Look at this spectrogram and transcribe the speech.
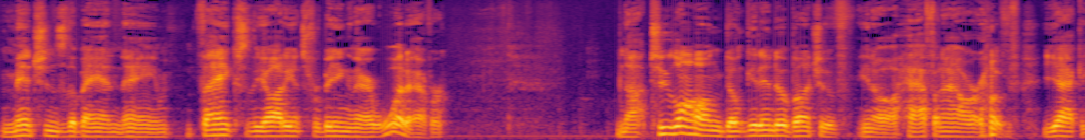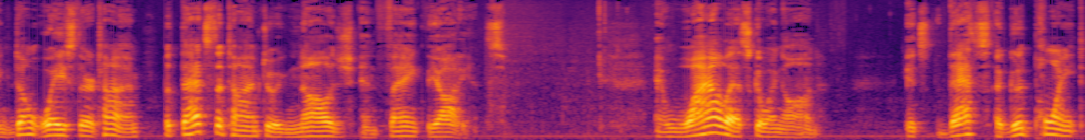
mentions the band name, thanks the audience for being there, whatever. Not too long. Don't get into a bunch of, you know, a half an hour of yakking. Don't waste their time but that's the time to acknowledge and thank the audience. And while that's going on, it's that's a good point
